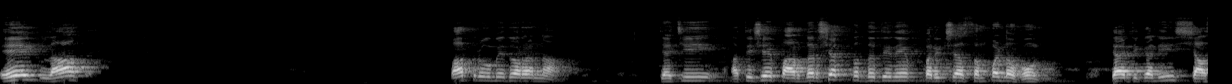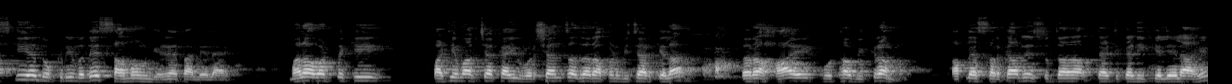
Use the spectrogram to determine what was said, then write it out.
एक लाख पात्र उमेदवारांना त्याची अतिशय पारदर्शक पद्धतीने परीक्षा संपन्न होऊन त्या ठिकाणी शासकीय नोकरीमध्ये सामावून घेण्यात आलेला आहे. मला वाटतं की पाठीमागच्या काही वर्षांचा जर आपण विचार केला तर हा एक मोठा विक्रम आपल्या सरकारने सुद्धा त्या ठिकाणी केलेला आहे.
